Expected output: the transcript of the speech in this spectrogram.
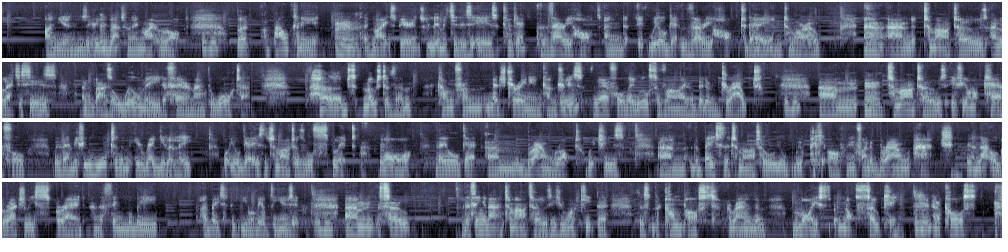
onions. If you did mm-hmm. that to them, they might rot. Mm-hmm. But a balcony, in my experience, limited as it is, can mm-hmm. get very hot, and it will get very hot today and tomorrow. and tomatoes and lettuces and basil will need a fair amount of water herbs, most of them come from Mediterranean countries, therefore they will survive a bit of drought. Um, tomatoes, if you're not careful with them, if you water them irregularly, what you'll get is the tomatoes will split. Or they will get um, brown rot, which is um, the base of the tomato. You'll, you'll pick it off and you'll find a brown patch, and that will gradually spread, and the thing will be uh, basically you won't be able to use it. Um, so the thing about tomatoes is you want to keep the the, the compost around them moist but not soaking. And of course,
